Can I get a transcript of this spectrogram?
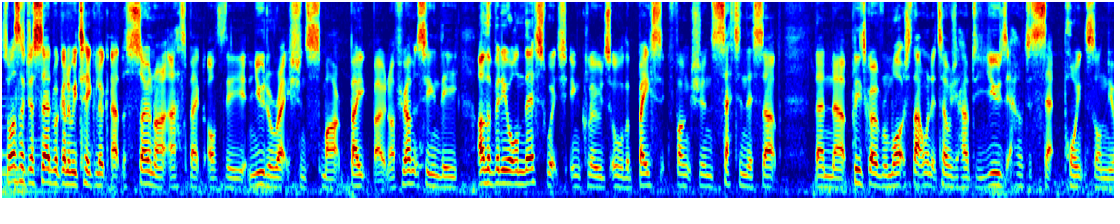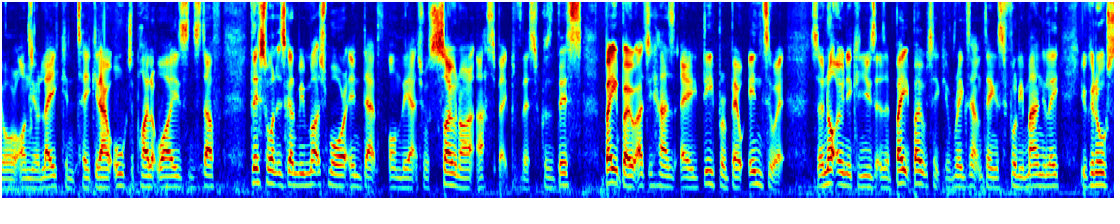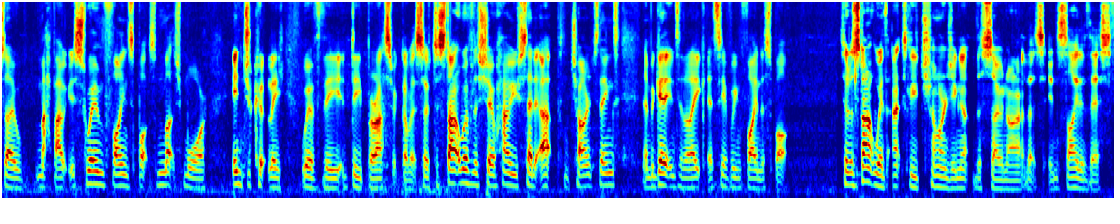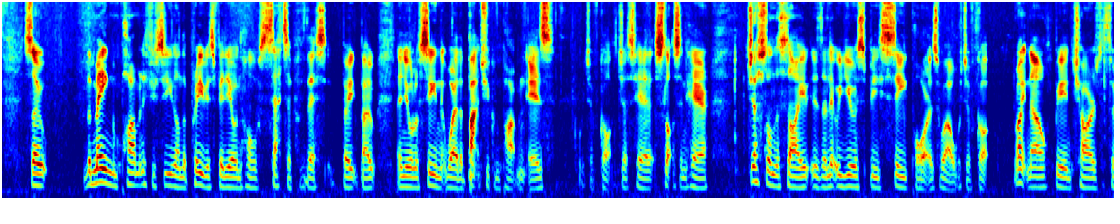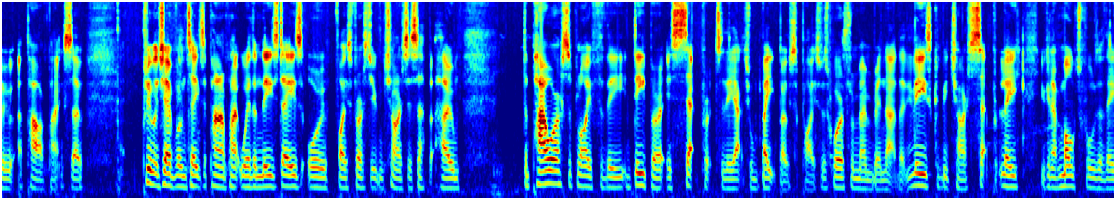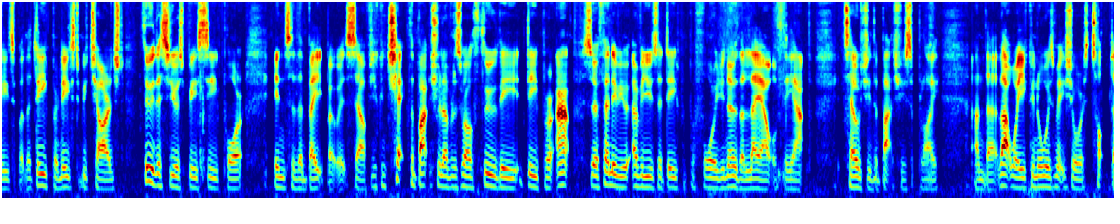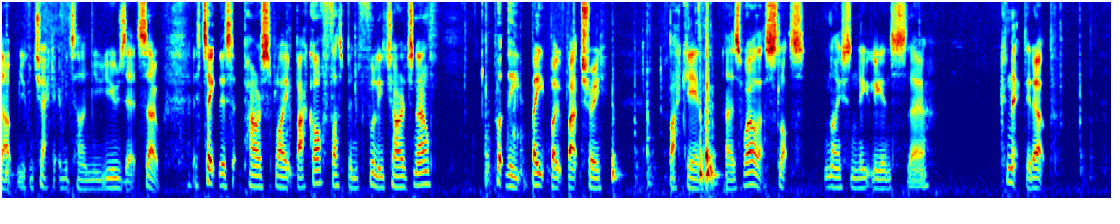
So as I just said, we're going to be taking a look at the sonar aspect of the New Direction Smart Bait Boat. Now, if you haven't seen the other video on this, which includes all the basic functions, setting this up, then uh, please go over and watch that one. It tells you how to use it, how to set points on your on your lake and take it out autopilot wise and stuff. This one is going to be much more in depth on the actual sonar aspect of this because this bait boat actually has a deeper built into it. So not only can you use it as a bait boat, take your rigs out and things fully manually, you can also map out your swim, find spots much more intricately with the deeper aspect of it. So to start with, let's show how you set it up and charge things, then we get it into the lake and see if we can find a spot. So to start with, actually charging up the sonar that's inside of this. So the main compartment, if you've seen on the previous video and the whole setup of this bait boat, then you'll have seen that where the battery compartment is, which I've got just here, that slots in here, just on the side is a little USB-C port as well, which I've got right now being charged through a power pack. So pretty much everyone takes a power pack with them these days, or vice versa, you can charge this up at home. The power supply for the deeper is separate to the actual bait boat supply, so it's worth remembering that, that these can be charged separately. You can have multiples of these, but the deeper needs to be charged through this USB-C port into the bait boat itself. You can check the battery level as well through the deeper app. So if any of you ever used a deeper before, you know the layout of the app. It tells you the battery supply, and uh, that way you can always make sure it's topped up. You can check it every time you use it. So let's take this power supply back off. That's been fully charged now. Put the bait boat battery back in as well. That slots nice and neatly into there. Connect it up,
